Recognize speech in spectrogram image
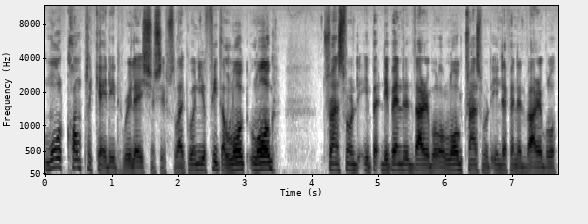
more complicated relationships, like when you fit a log, log transformed dependent variable or log transformed independent variable,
